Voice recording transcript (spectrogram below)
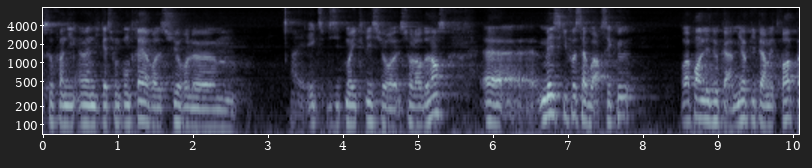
sauf indication contraire explicitement écrit sur sur l'ordonnance. mais ce qu'il faut savoir, c'est que on va prendre les deux cas, myope, hypermétrope.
